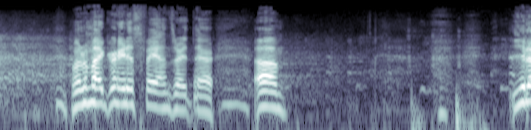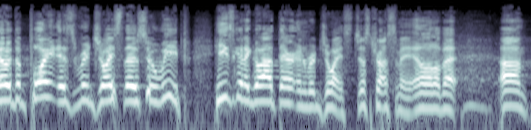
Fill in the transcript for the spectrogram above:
One of my greatest fans right there. Um, you know, the point is rejoice those who weep. He's going to go out there and rejoice. Just trust me in a little bit. Um,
